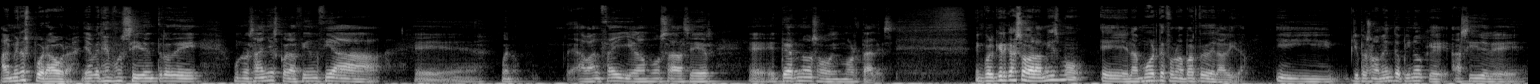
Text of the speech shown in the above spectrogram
al menos por ahora. Ya veremos si dentro de unos años con la ciencia, eh, bueno, avanza y llegamos a ser eh, eternos o inmortales. En cualquier caso, ahora mismo la muerte forma parte de la vida. Y yo personalmente opino que así debe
